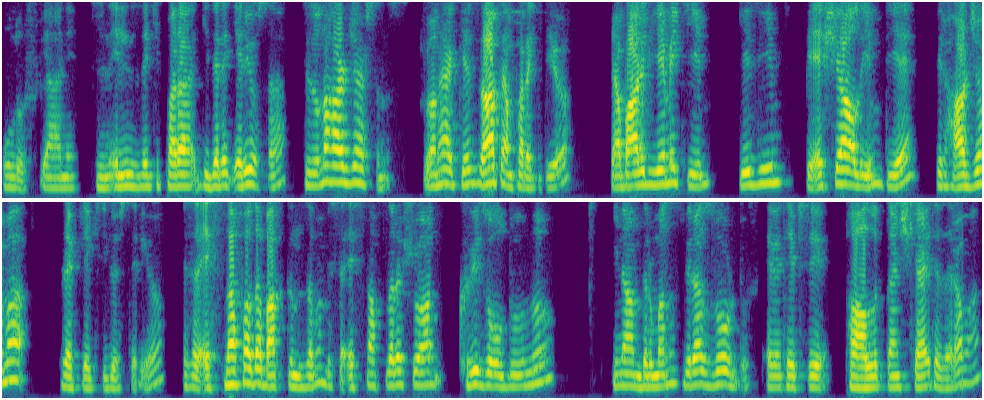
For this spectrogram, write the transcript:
olur. Yani sizin elinizdeki para giderek eriyorsa siz onu harcarsınız. Şu an herkes zaten para gidiyor. Ya bari bir yemek yiyeyim, gezeyim, bir eşya alayım diye bir harcama refleksi gösteriyor. Mesela esnafa da baktığınız zaman mesela esnaflara şu an kriz olduğunu inandırmanız biraz zordur. Evet hepsi pahalılıktan şikayet eder ama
